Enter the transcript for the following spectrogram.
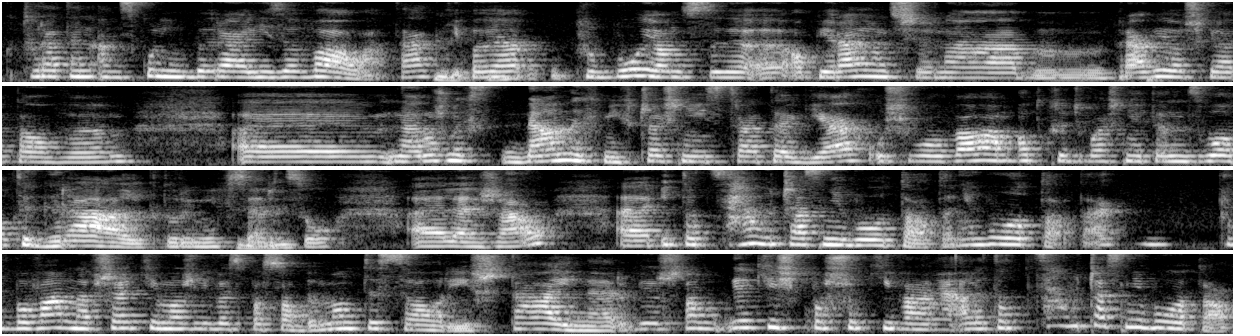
która ten unschooling by realizowała, tak? I bo ja mhm. próbując, e, opierając się na prawie oświatowym, e, na różnych danych mi wcześniej strategiach, usiłowałam odkryć właśnie ten złoty gral, który mi w mhm. sercu mhm. leżał. I to cały czas nie było to, to nie było to, tak? Próbowałam na wszelkie możliwe sposoby. Montessori, Steiner, wiesz, no, jakieś poszukiwania, ale to cały czas nie było to.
